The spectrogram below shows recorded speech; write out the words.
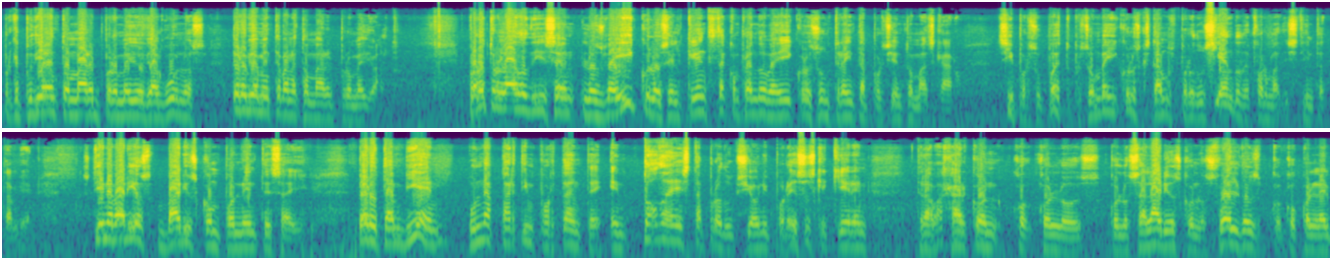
porque pudieran tomar el promedio de algunos, pero obviamente van a tomar el promedio alto. Por otro lado dicen, los vehículos, el cliente está comprando vehículos un 30% más caro. Sí, por supuesto, pues son vehículos que estamos produciendo de forma distinta también. tiene varios, varios componentes ahí. Pero también una parte importante en toda esta producción, y por eso es que quieren trabajar con, los, con los salarios, con los sueldos, con, con la,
